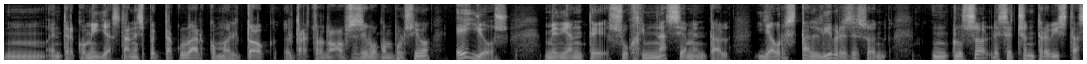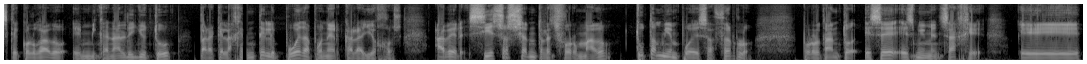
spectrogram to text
mm, entre comillas, tan espectacular como el TOC, el trastorno obsesivo compulsivo, ellos, mediante su gimnasia mental, y ahora están libres de eso. Incluso les he hecho entrevistas que he colgado en mi canal de YouTube para que la gente le pueda poner cara y ojos. A ver, si esos se han transformado, tú también puedes hacerlo. Por lo tanto, ese es mi mensaje. Eh,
